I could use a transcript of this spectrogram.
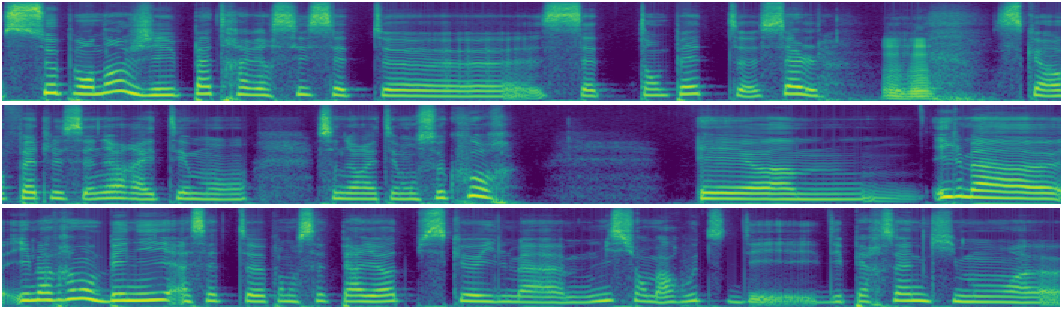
cependant, j'ai pas traversé cette, cette tempête seule. Mhm. Parce qu'en fait, le Seigneur a été mon, le Seigneur a été mon secours. Et euh, il m'a vraiment béni à cette, pendant cette période, puisqu'il m'a mis sur ma route des, des personnes qui m'ont euh,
